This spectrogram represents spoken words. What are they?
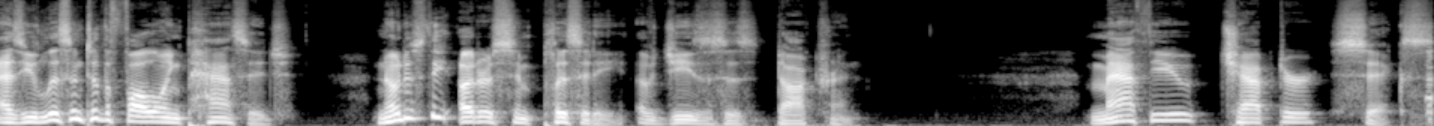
As you listen to the following passage, notice the utter simplicity of Jesus' doctrine. Matthew chapter 6.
